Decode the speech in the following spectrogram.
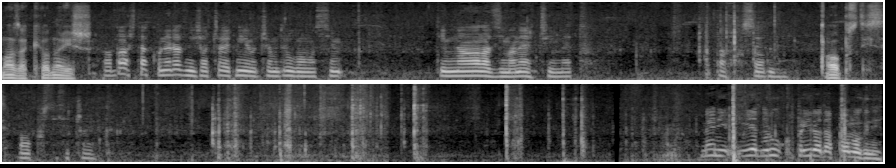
mozak, odmoriš. pa baš tako ne razmišlja čovjek nije o čem drugom osim tim nalazima, nečim, eto. Tako se odmori, Opusti se. opusti se čovjek. Meni u jednu ruku priroda pomogne.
